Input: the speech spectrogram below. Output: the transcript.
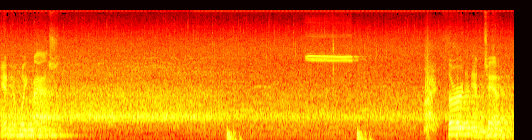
Incomplete pass. Third and 10.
